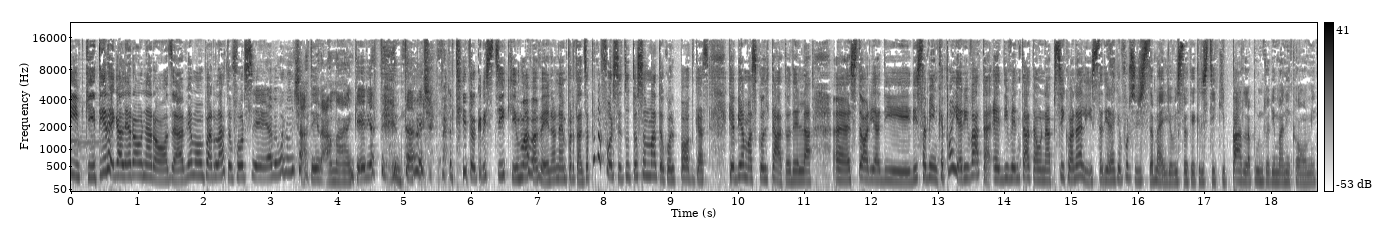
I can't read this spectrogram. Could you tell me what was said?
Cristicchi, ti regalerò una rosa. Abbiamo parlato, forse avevo annunciato i Rama anche, eri attenta, invece è partito Cristicchi, ma vabbè, non ha importanza. Però forse tutto sommato col podcast che abbiamo ascoltato della eh, storia di, di Sabine, che poi è arrivata, è diventata una psicoanalista, direi che forse ci sta meglio, visto che Cristicchi parla appunto di manicomi.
